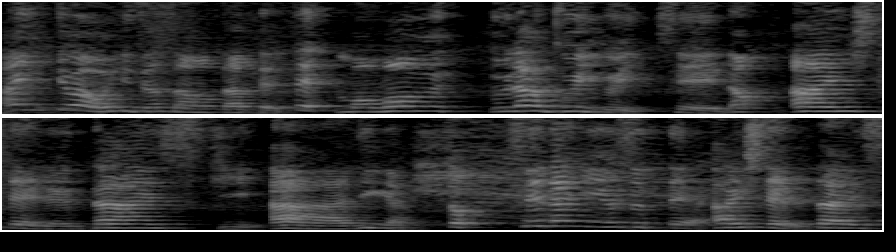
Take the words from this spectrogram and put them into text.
はい。では、お膝さんを立てて、もも裏ぐいぐい。せーの。愛してる大好き。ありがとう。盛大にゆすって、愛してる大好き。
